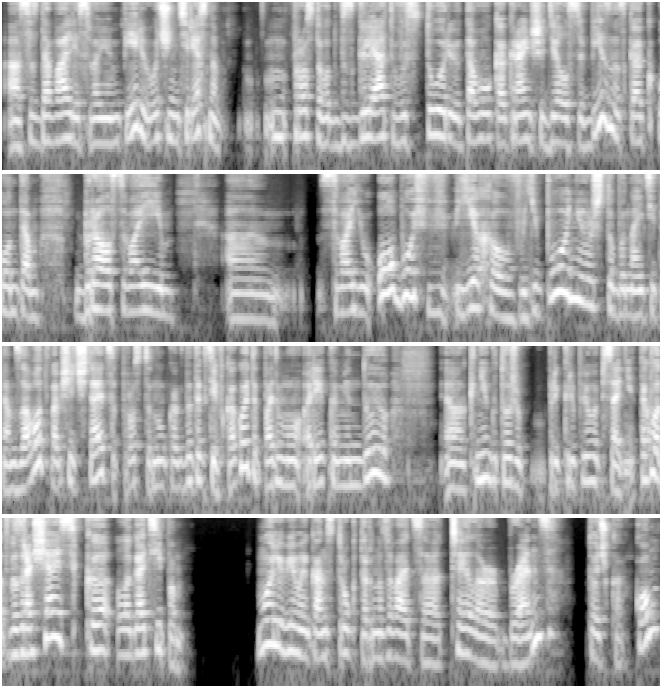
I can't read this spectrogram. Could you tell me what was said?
а, создавали свою империю. Очень интересно просто вот взгляд в историю того, как раньше делался бизнес, как он там брал свои а, свою обувь, ехал в Японию, чтобы найти там завод. Вообще читается просто, ну, как детектив какой-то, поэтому рекомендую а, книгу тоже прикреплю в описании. Так вот, возвращаясь к логотипам. Мой любимый конструктор называется taylorbrands.com.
